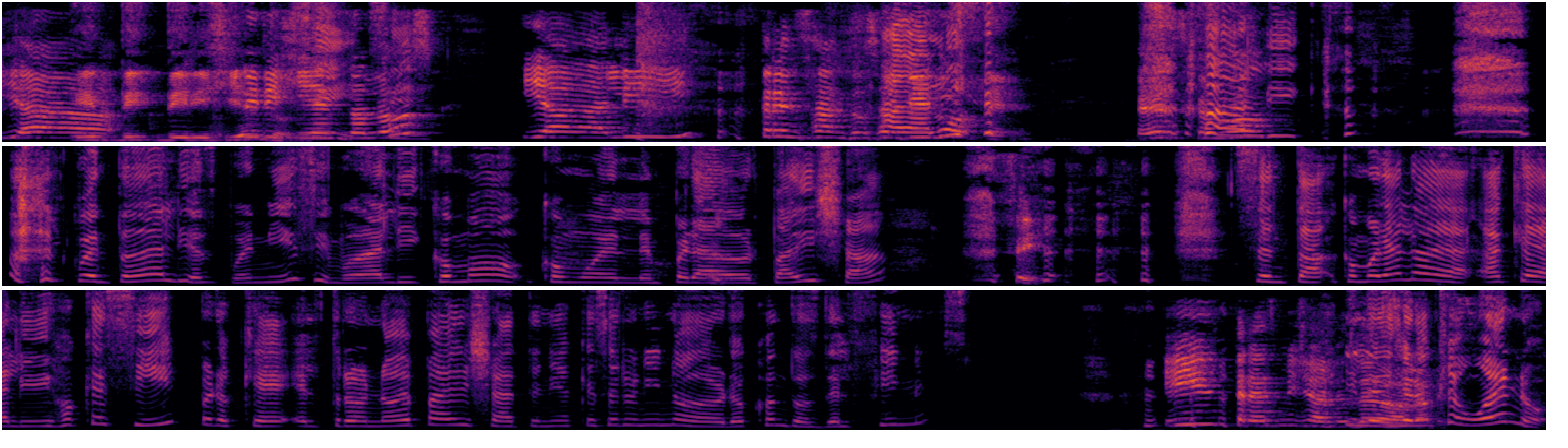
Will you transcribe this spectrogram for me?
Y, a, dirigiéndolos. Y a Dalí trenzándose el bigote. Es como... El cuento de Dalí es buenísimo. Dalí como, como el emperador Padishah. Sí. Senta, ¿Cómo era lo de a que Dalí dijo que sí, pero que el trono de Padishah tenía que ser un inodoro con dos delfines? Y tres millones y de le dijeron que bueno.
